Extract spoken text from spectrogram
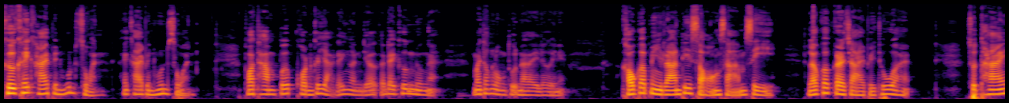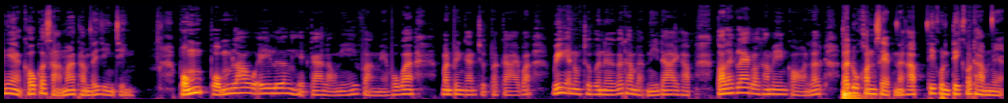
คือคล้าย ๆ เป็นหุ้นส่วน คล้าย ๆ เป็นหุ้นส่วน พอทำปุ๊บคนก็อยากได้เงินเยอะก็ได้ครึ่งหนึ่งอะ่ะไม่ต้องลงทุนอะไรเลยเนี่ยเขาก็มีร้านที่ 2 3 4 แล้วก็กระจายไปทั่ว สุดท้ายเนี่ยเขาก็สามารถทำได้จริง ๆ ผมผมเล่าไอ้เรื่องเหตุการณ์เหล่านี้ให้ฟังเนี่ย เพราะว่ามันเป็นการจุดประกายว่าวิกแอนองเทอร์เพเนอร์ก็ทำแบบนี้ได้ครับ ตอนแรก ๆ เราทำเองก่อนแล้วแล้วดูคอนเซปต์นะครับที่คุณติ๊กเขาทำเนี่ย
